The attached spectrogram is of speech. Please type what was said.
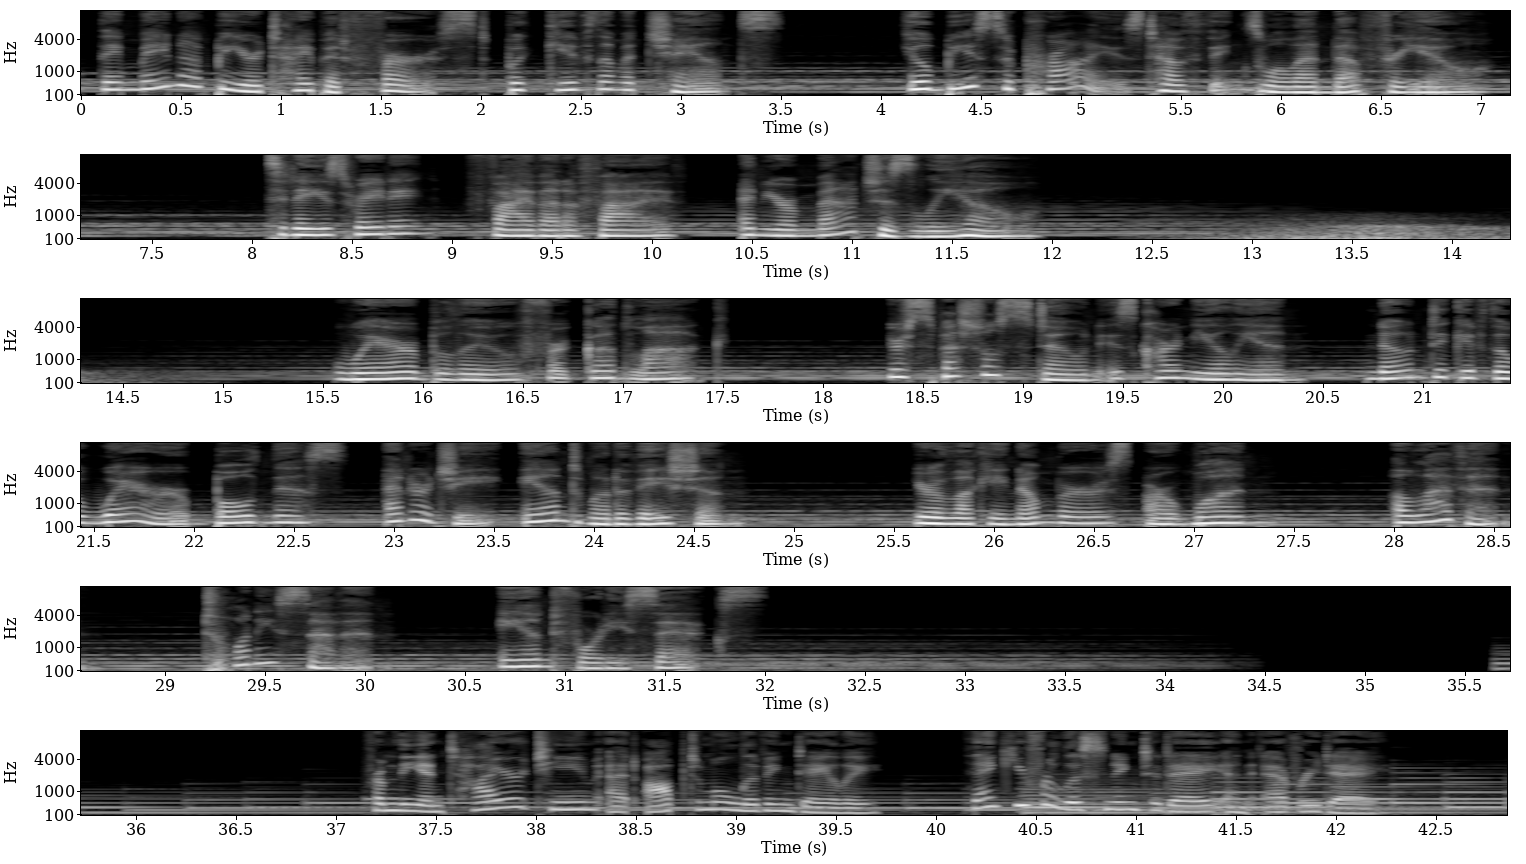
They may not be your type at first, but give them a chance. You'll be surprised how things will end up for you. Today's rating 5 out of 5, and your match is Leo. Wear blue for good luck. Your special stone is carnelian, known to give the wearer boldness, energy, and motivation. Your lucky numbers are 1, 11, 27, and 46. From the entire team at Optimal Living Daily, thank you for listening today and every day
